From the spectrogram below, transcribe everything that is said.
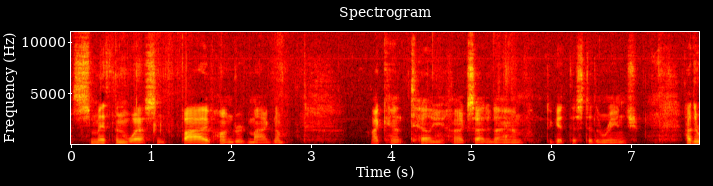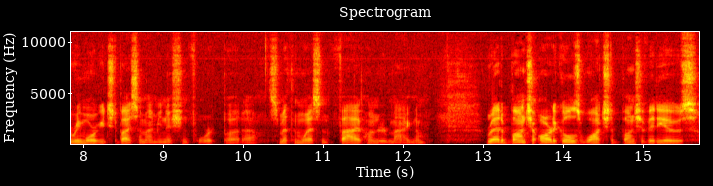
Smith & Wesson 500 Magnum. I can't tell you how excited I am to get this to the range. I had to remortgage to buy some ammunition for it, but uh, Smith & Wesson 500 Magnum read a bunch of articles, watched a bunch of videos,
